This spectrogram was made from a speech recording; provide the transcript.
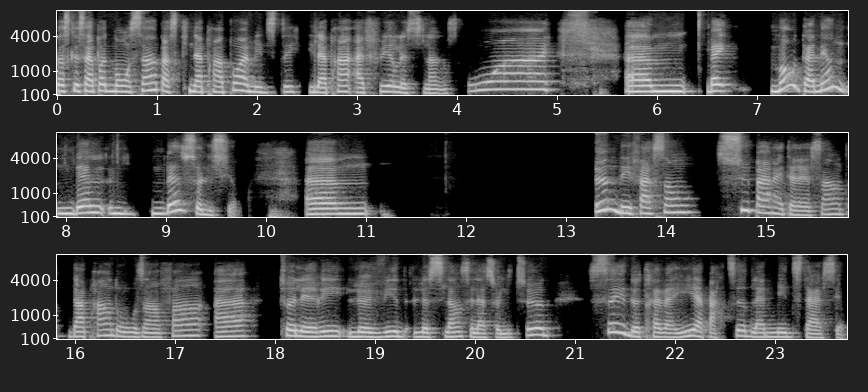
ça n'a pas de bon sens, parce qu'il n'apprend pas à méditer. Il apprend à fuir le silence. Ouais. Euh, ben, Maud t'amène une belle, solution. Euh, une des façons super intéressante d'apprendre aux enfants à tolérer le vide, le silence et la solitude, c'est de travailler à partir de la méditation.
